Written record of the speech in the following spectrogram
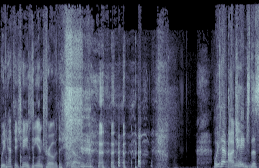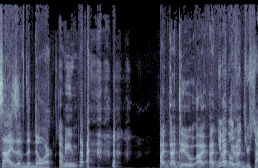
we'd have to change the intro of the show. We'd have to I mean- change the size of the door. I mean, I, I do. I, I, He might I be able do. to fit through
